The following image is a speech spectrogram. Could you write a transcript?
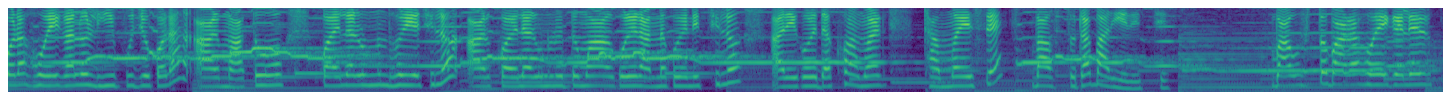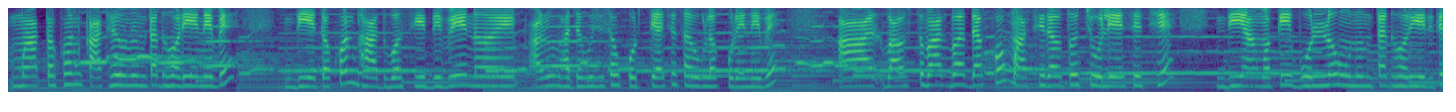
করা হয়ে গেল, লিহি পুজো করা। আর মা তো কয়লার উনুন ধরিয়েছিল, আর কয়লার উনুনে তো মা করে রান্না করে নিচ্ছিল। আর এ করে দেখো, আমার ঠাম্মা এসে বাউস্তটা বাড়িয়ে দিচ্ছে। বাউস্ত বাড়া হয়ে গেলে মা তখন কাঠের উনুনটা ধরিয়ে নেবে, দিয়ে তখন ভাত বসিয়ে দেবে, নয় আরও ভাজাভুজি সব করতে আছে, সব ওগুলো করে নেবে। আর বাউস্ত বাদ বাদ দেখো, মাসিরাও তো চলে এসেছে, দিয়ে আমাকেই বলল উনুনটা ধরিয়ে দিতে,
